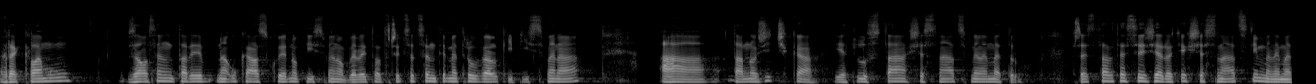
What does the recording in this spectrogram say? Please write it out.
reklamu, vzal jsem tady na ukázku jedno písmeno, byly to 30 cm velký písmena a ta nožička je tlustá 16 mm. Představte si, že do těch 16 mm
